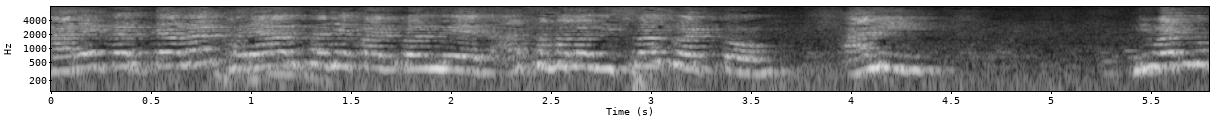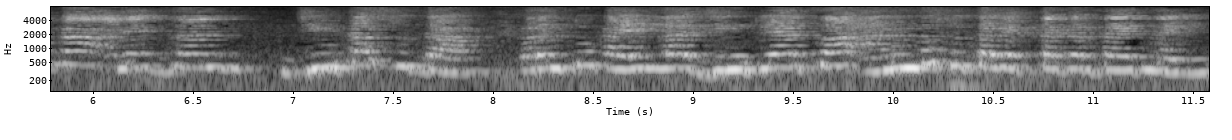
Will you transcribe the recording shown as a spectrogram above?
कार्यकर्त्याला खऱ्या अर्थाने पाठबळ मिळेल असा मला विश्वास वाटतो. आणि निवडणुका अनेक जण जिंकतात सुद्धा परंतु काहींना जिंकल्याचा आनंद सुद्धा व्यक्त करता येत नाही.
